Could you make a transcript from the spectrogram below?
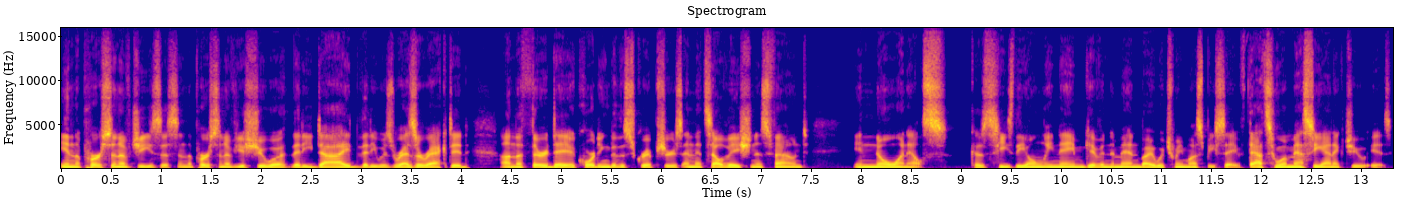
in the person of Jesus, in the person of Yeshua, that he died, that he was resurrected on the third day according to the scriptures, and that salvation is found in no one else because he's the only name given to men by which we must be saved. That's who a messianic Jew is.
